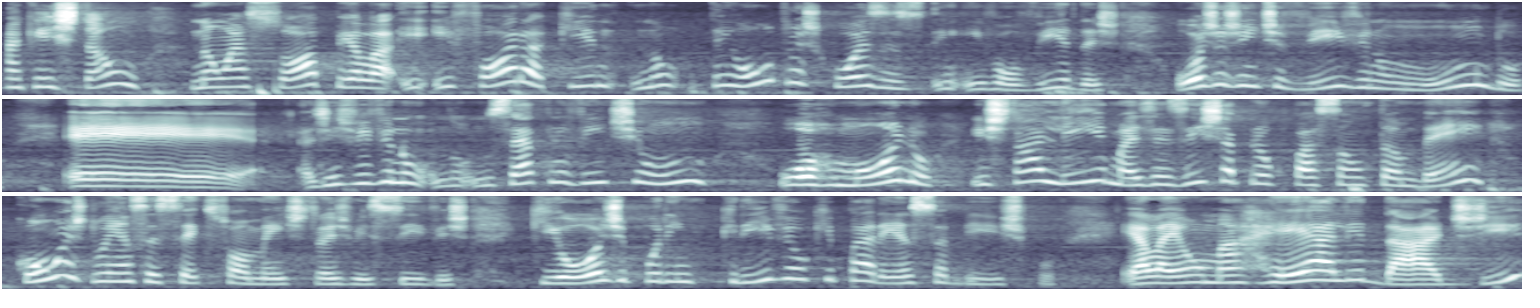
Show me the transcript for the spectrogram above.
A questão não é só pela. E, e, fora que não, tem outras coisas envolvidas. Hoje a gente vive num mundo. É, a gente vive no, no, no século XXI. O hormônio está ali, mas existe a preocupação também com as doenças sexualmente transmissíveis, que hoje, por incrível que pareça, bispo, ela é uma realidade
